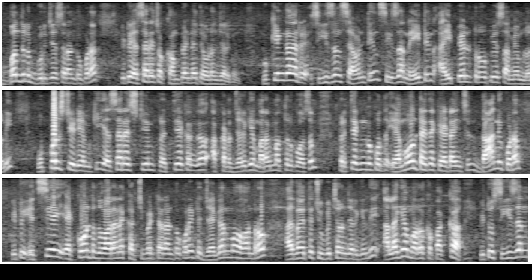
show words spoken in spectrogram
ఇబ్బందులకు గురి చేశారంటూ కూడా ఇటు ఎస్ఆర్హెచ్ ఒక కంప్లైంట్ అయితే ఇవ్వడం జరిగింది. ముఖ్యంగా season seventeen season eighteen IPL trophy సమయంలోని ఉప్పల్ స్టేడియంకి ఎస్ఆర్హెచ్ టీం ప్రత్యేకంగా అక్కడ జరిగే మరమ్మతుల కోసం ప్రత్యేకంగా కొంత అమౌంట్ అయితే కేటాయించింది. దాన్ని కూడా ఇటు హెచ్సిఐ అకౌంట్ ద్వారానే ఖర్చు పెట్టారంటూ కూడా ఇటు జగన్మోహన్ రావు అవైతే చూపించడం జరిగింది. అలాగే మరొక పక్క ఇటు సీజన్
